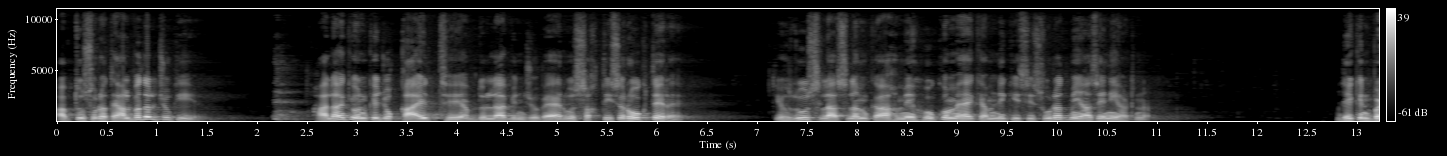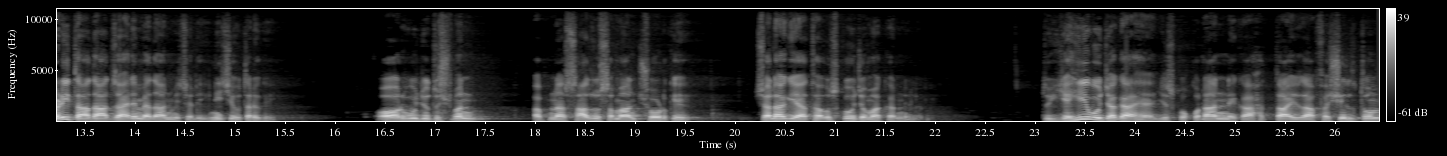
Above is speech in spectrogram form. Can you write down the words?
اب تو صورت حال بدل چکی ہے۔ حالانکہ ان کے جو قائد تھے، عبداللہ بن جبیر، وہ سختی سے روکتے رہے کہ حضور صلی اللہ علیہ وسلم کا ہمیں حکم ہے کہ ہم نے کسی صورت میں یہاں سے نہیں ہٹنا۔ لیکن بڑی تعداد ظاہر میدان میں چلی، نیچے اتر گئی۔ اور وہ جو دشمن اپنا ساز و سامان چھوڑ کے چلا گیا تھا، اس کو جمع کرنے لگے۔ تو یہی وہ جگہ ہے جس کو قرآن نے کہا، حتیٰ اذا فشل تم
